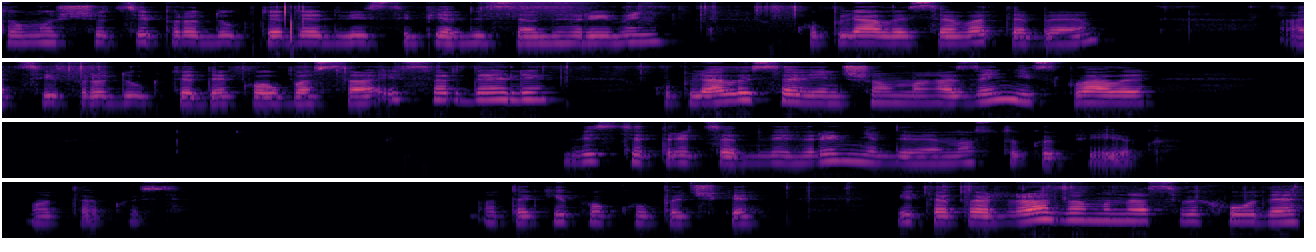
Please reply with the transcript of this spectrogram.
Тому що ці продукти де 250 гривень, куплялися в АТБ, а ці продукти, де ковбаса і сарделі, куплялися в іншому магазині і склали 232 гривні 90 копійок. Отак ось. Отакі покупочки. І тепер разом у нас виходить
